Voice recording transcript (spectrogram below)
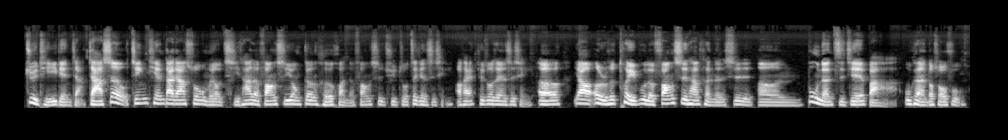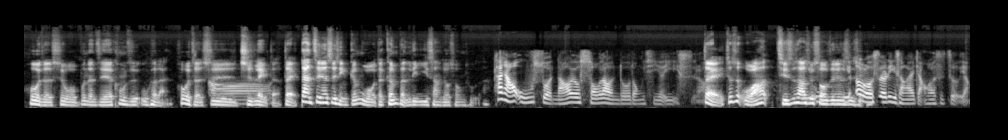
具体一点讲，假设今天大家说我们有其他的方式，用更和缓的方式去做这件事情，OK，去做这件事情，而要俄罗斯退一步的方式，它可能是嗯，不能直接把乌克兰都收复，或者是我不能直接控制乌克兰，或者是之类的，对。但这件事情跟我的根本利益上就冲突了。他想要无损，然后又收到很多东西的意思了。对，就是我要其实是要去收这件事情。以俄罗斯的立场来讲的话是这样。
